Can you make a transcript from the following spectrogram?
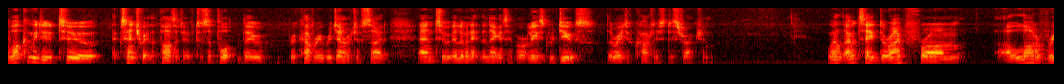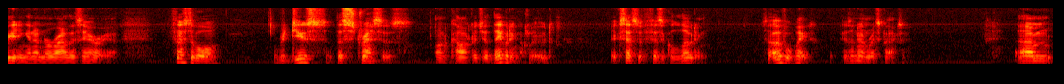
what can we do to accentuate the positive, to support the recovery, regenerative side, and to eliminate the negative, or at least reduce the rate of cartilage destruction? Well, I would say derived from a lot of reading in and around this area. First of all, reduce the stresses on cartilage. They would include excessive physical loading. So overweight is a known risk factor. Um,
